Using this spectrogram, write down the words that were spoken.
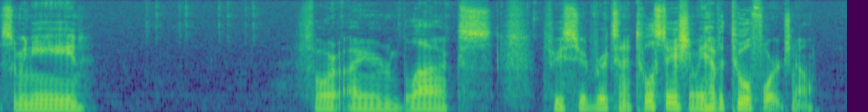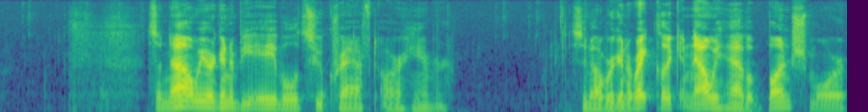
so we need four iron blocks, three seared bricks, and a tool station. We have a tool forge now. So now we are going to be able to craft our hammer. So now we're going to right click and now we have a bunch more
